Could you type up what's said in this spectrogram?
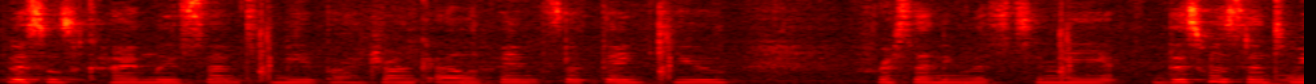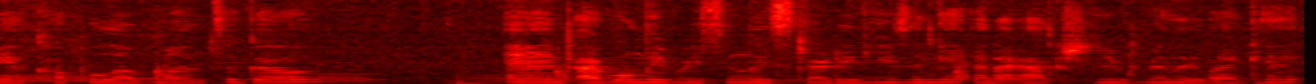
This was kindly sent to me by Drunk Elephant so thank you for sending this to me. This was sent to me a couple of months ago and I've only recently started using it and I actually really like it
